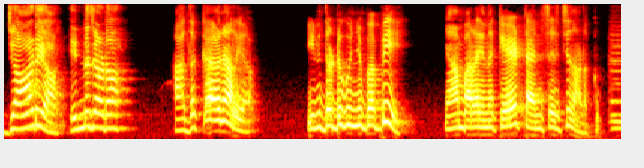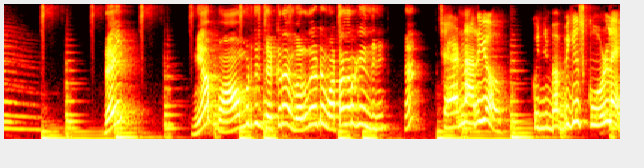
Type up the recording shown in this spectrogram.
ஜாடையா என்ன ஜாடா അതൊക്കെ അവനറിയാം ഇനി തൊട്ട് കുഞ്ഞിപ്പപ്പി ഞാൻ പറയുന്ന കേട്ടനുസരിച്ച് നടക്കും ഡേയ് ഞാൻ പാമ്പെടുത്ത് ചെക്കനെ വെറുതെ ആയിട്ട് വട്ടം കറക്കാൻ എന്തിന് ഏ? ചേട്ടൻ അറിയോ കുഞ്ഞിപ്പപ്പിക്ക് സ്കൂളിലെ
